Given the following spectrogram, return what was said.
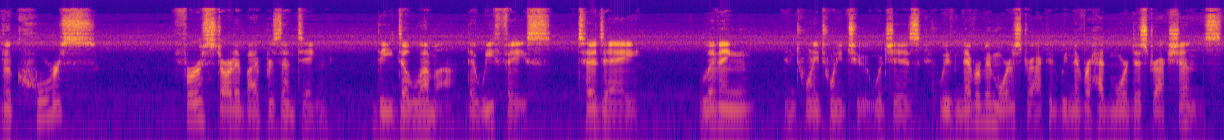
The course first started by presenting the dilemma that we face today living in 2022, which is we've never been more distracted, we've never had more distractions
